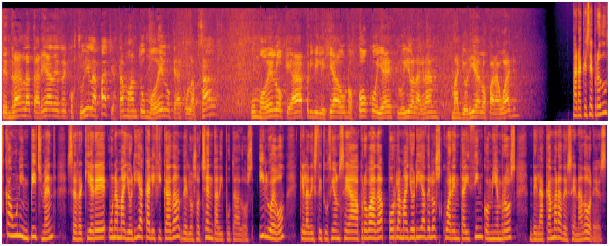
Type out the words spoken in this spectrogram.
tendrán la tarea de reconstruir la patria. Estamos ante un modelo que ha colapsado, un modelo que ha privilegiado a unos pocos y ha excluido a la gran mayoría de los paraguayos. Para que se produzca un impeachment se requiere una mayoría calificada de los 80 diputados y luego que la destitución sea aprobada por la mayoría de los 45 miembros de la Cámara de Senadores.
